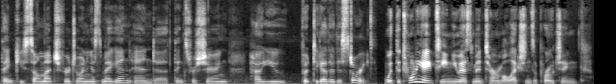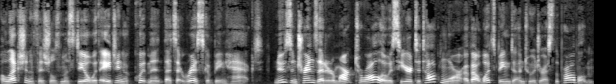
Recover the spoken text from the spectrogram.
Thank you so much for joining us, Megan, and uh, thanks for sharing how you put together this story. With the 2018 U.S. midterm elections approaching, election officials must deal with aging equipment that's at risk of being hacked. News and Trends editor Mark Tarallo is here to talk more about what's being done to address the problem.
